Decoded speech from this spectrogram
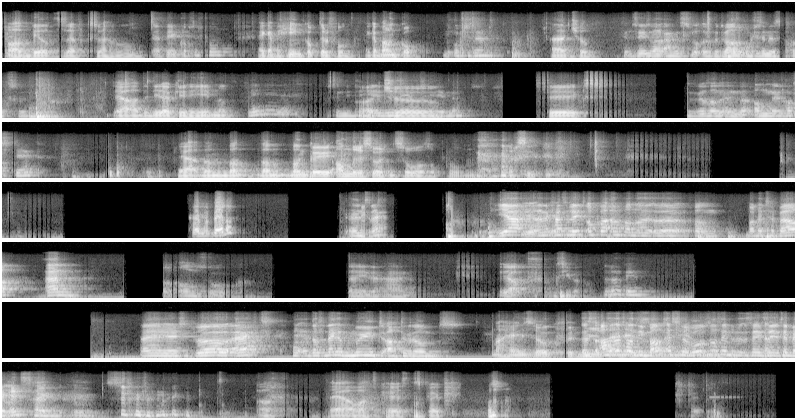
het beeld is even weg gewoon. Heb je een koptelefoon? Ik heb geen koptelefoon. Ik heb wel een kop. De oortjes in? Ah, chill. Zitten ze wel ergens eh, verdwaalde oortjes in de zak of zo? Ja, de die dat ik je gegeven had. Nee, nee, nee. Dat zijn niet die Ah, die- chill. die- die- die- Fix. Wil dan in de andere steken. Ja, dan, dan, dan, dan kun je andere soorten SOA's oplopen. Merci. Gaan we bellen? En trek. Ja, Ja, en ik ga het geluid oppakken van, eh, eh, van, van het gebel en van ons ook. Nee, daar gaan. Ja, pff, ik zie wel. Oké. Nee, juist. Wow, echt. Dat is denk ik vermoeiend achtergrond. Maar hij is ook vermoeiend. Dus de achtergrond en van die man is gewoon zo zijn, zijn, zijn, zijn beginsgang. Super vermoeiend. Ah. Ja, wacht, ik ga eerst Skype.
